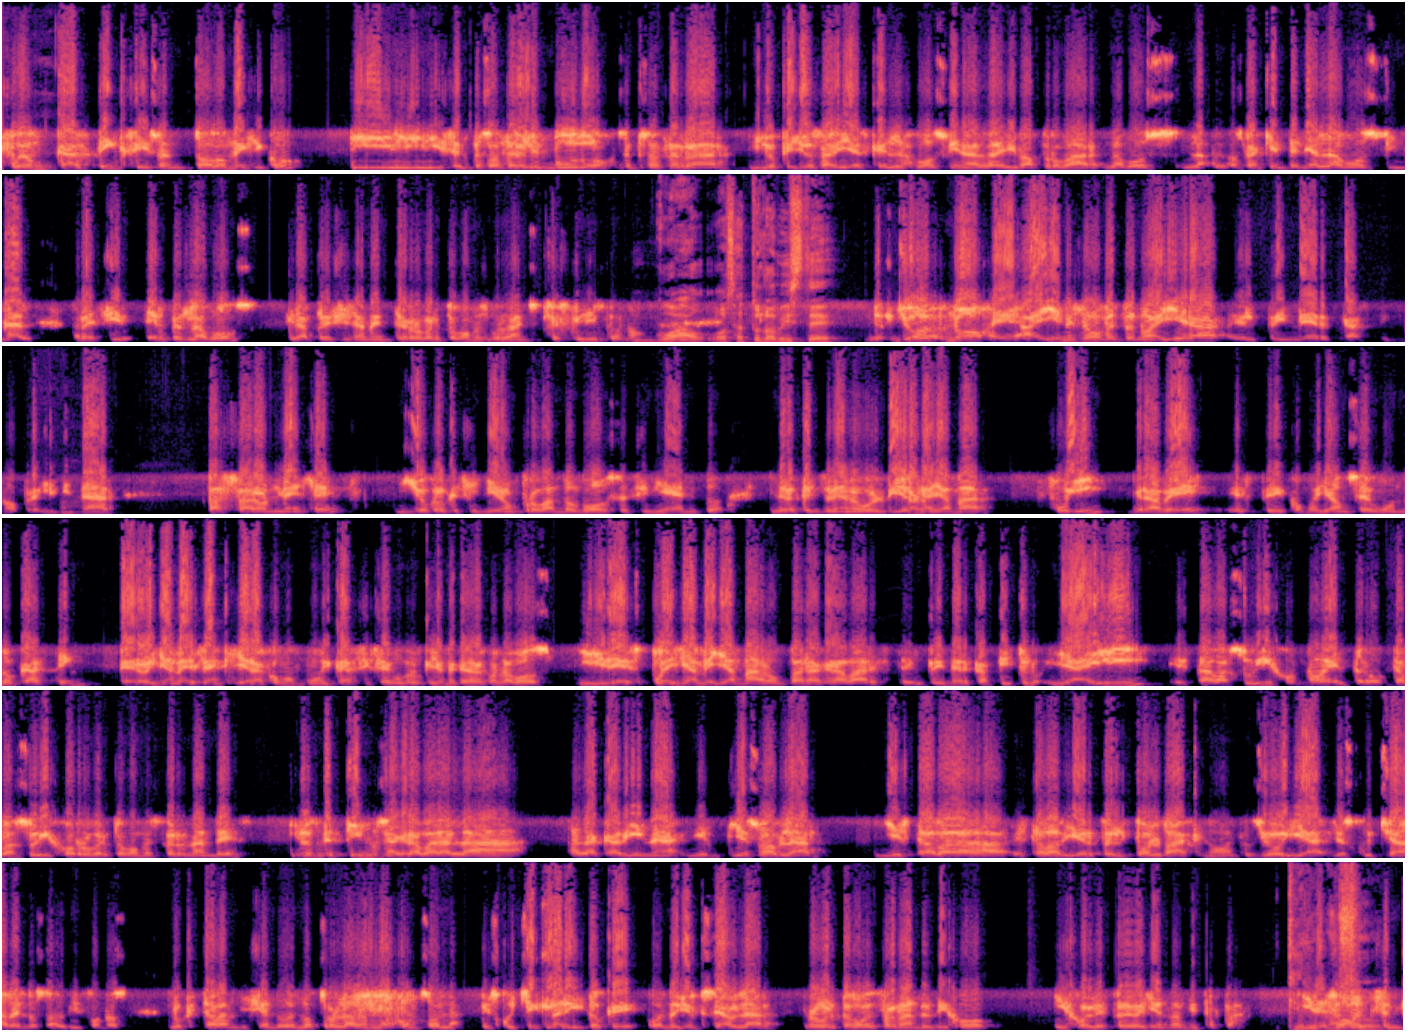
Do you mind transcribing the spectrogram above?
fue un casting que se hizo en todo México y se empezó a hacer el embudo, se empezó a cerrar y lo que yo sabía es que la voz final la iba a probar, la voz, la, o sea, quien tenía la voz final para decir, esta es la voz, era precisamente Roberto Gómez Bolaño, Chespirito, ¿no? Wow, o sea, ¿tú lo viste? Yo no, eh, ahí en ese momento no, ahí era el primer casting, ¿no? Preliminar, pasaron meses y yo creo que siguieron probando voces y bien y de repente me volvieron a llamar, fui, grabé, este, como ya un segundo casting, pero ya me decían que ya era como muy casi seguro que yo me quedara con la voz, y después ya me llamaron para grabar este, el primer capítulo, y ahí estaba su hijo, no él, pero estaba su hijo, Roberto Gómez Fernández, y nos metimos a grabar a la, a la cabina y empiezo a hablar, y estaba estaba abierto el tollback, ¿no? Entonces yo oía, yo escuchaba en los audífonos lo que estaban diciendo del otro lado en la consola. Escuché clarito que cuando yo empecé a hablar, Roberto Gómez Fernández dijo, híjole, estoy oyendo a mi papá. ¿Qué y en ese momento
